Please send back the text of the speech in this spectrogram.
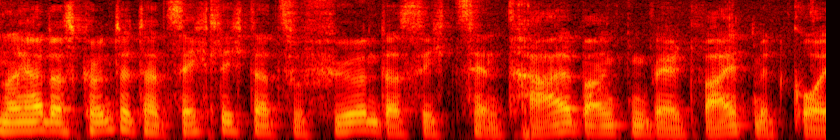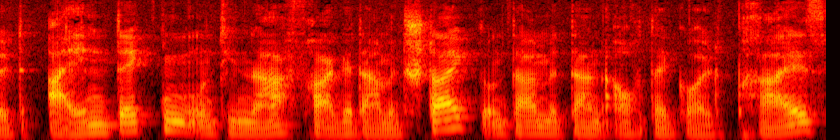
Naja, das könnte tatsächlich dazu führen, dass sich Zentralbanken weltweit mit Gold eindecken und die Nachfrage damit steigt und damit dann auch der Goldpreis.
